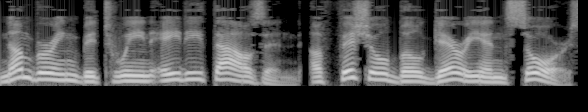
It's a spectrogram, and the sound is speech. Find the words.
numbering between 80,000 official Bulgarian source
